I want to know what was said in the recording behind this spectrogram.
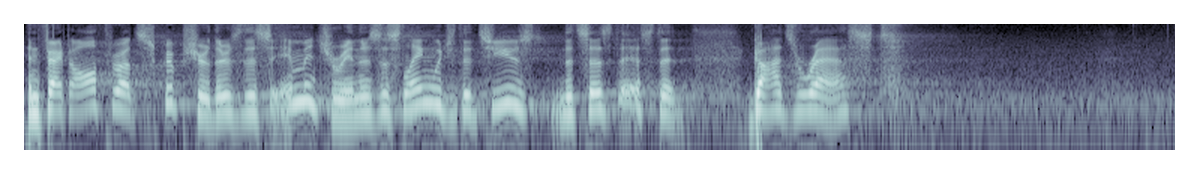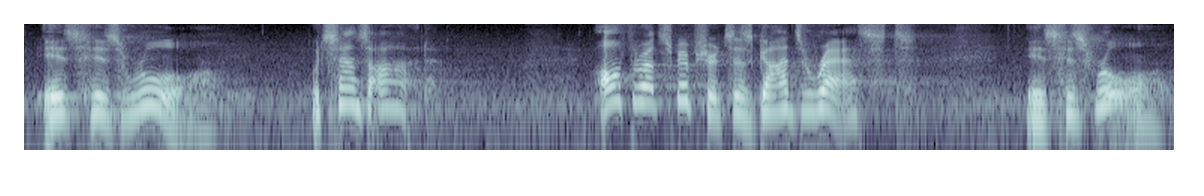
In fact, all throughout Scripture, there's this imagery and there's this language that's used that says this that God's rest is his rule, which sounds odd. All throughout Scripture, it says God's rest is his rule.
